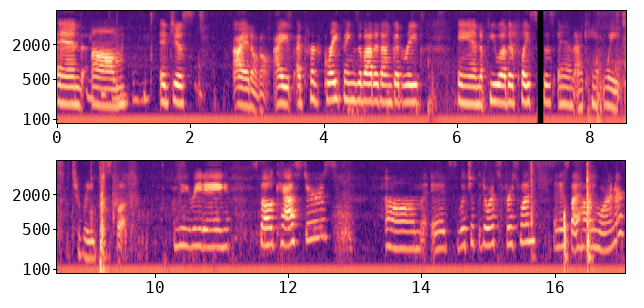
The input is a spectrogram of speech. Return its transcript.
and um, it just I don't know. I I've heard great things about it on Goodreads and a few other places, and I can't wait to read this book. I'm be reading Spellcasters. Um, it's Witch at the Door. It's the first one, and it's by Holly Warner.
